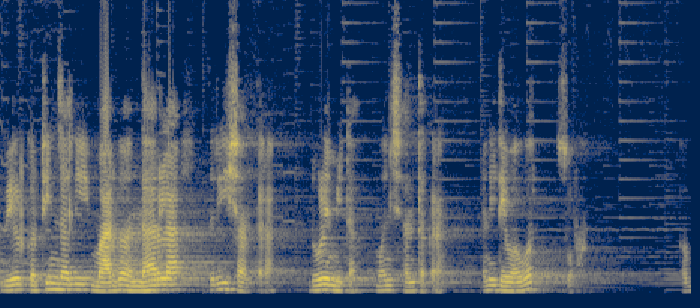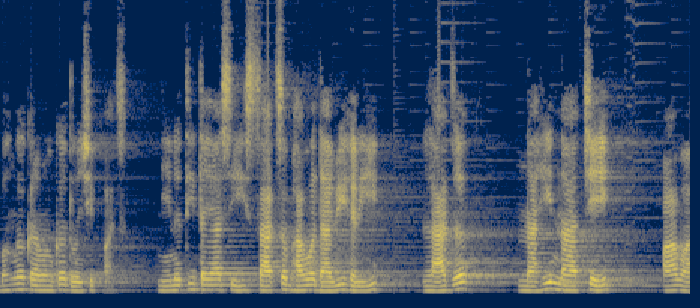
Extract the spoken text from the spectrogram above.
वेळ कठीण झाली मार्ग अंधारला तरी शांत राहा. डोळे मिटा मन शांत करा आणि देवावर सोडा. अभंग क्रमांक दोनशे पाच. निनती तयासी साच भाव दावी हरी लाज नाही नाचे पावा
